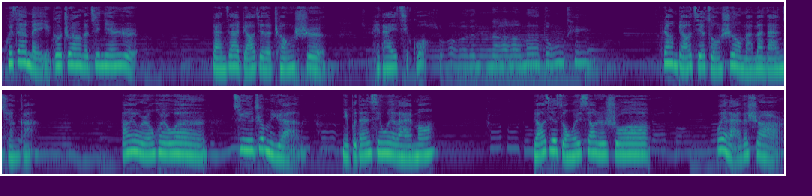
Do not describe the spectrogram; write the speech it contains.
会在每一个重要的纪念日，赶在表姐的城市，陪她一起过，让表姐总是有满满的安全感。当有人会问，距离这么远，你不担心未来吗？表姐总会笑着说，未来的事儿。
